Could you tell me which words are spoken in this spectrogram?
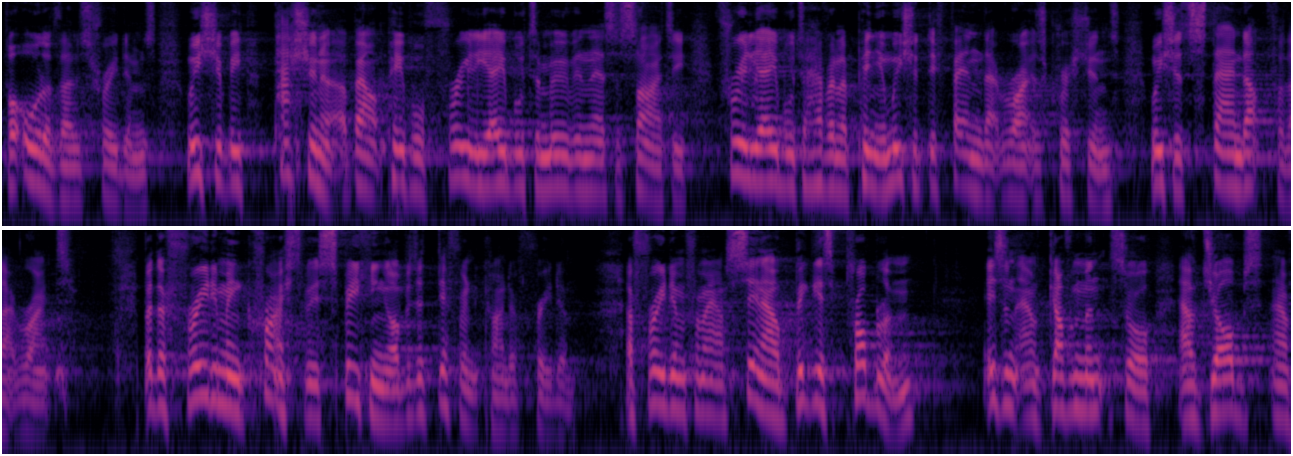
for all of those freedoms. We should be passionate about people freely able to move in their society, freely able to have an opinion. We should defend that right as Christians. We should stand up for that right. But the freedom in Christ we're speaking of is a different kind of freedom. A freedom from our sin. Our biggest problem isn't our governments or our jobs. Our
